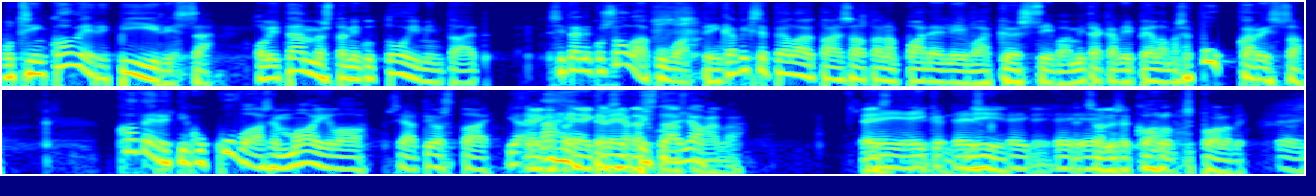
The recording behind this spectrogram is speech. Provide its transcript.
mutta siinä kaveripiirissä oli tämmöistä niinku toimintaa, että sitä niinku salakuvattiin. Kävikö se pelaa jotain satana padelia vai kössiä vai mitä kävi pelaamassa pukkarissa. Kaverit niinku kuvaa sen mailaa sieltä jostain ja Eikä, eikä lähettelee ja sitä pistää ja... squashmailaa. Ei, sit- eikö- ei- niin, ei- niin, ei- ei- se oli ei- se kolmas polvi. Ei.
